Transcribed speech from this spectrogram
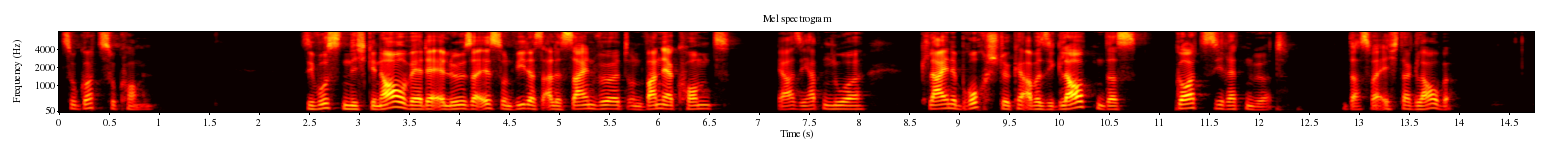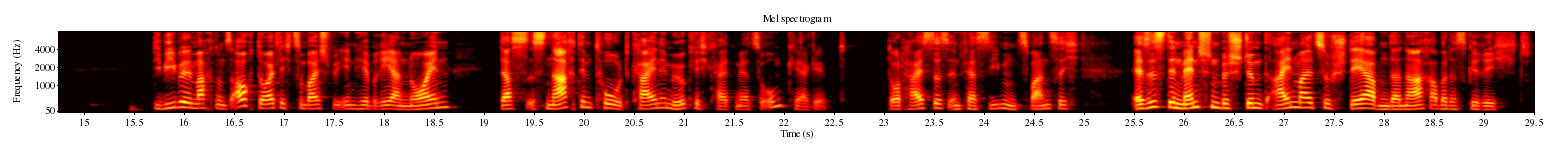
zu Gott zu kommen. Sie wussten nicht genau, wer der Erlöser ist und wie das alles sein wird und wann er kommt. Ja, sie hatten nur kleine Bruchstücke, aber sie glaubten, dass Gott sie retten wird. Das war echter Glaube. Die Bibel macht uns auch deutlich, zum Beispiel in Hebräer 9, dass es nach dem Tod keine Möglichkeit mehr zur Umkehr gibt. Dort heißt es in Vers 27, es ist den Menschen bestimmt, einmal zu sterben, danach aber das Gericht.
